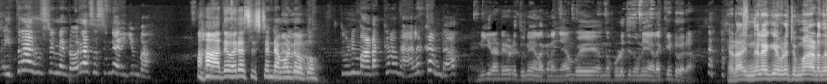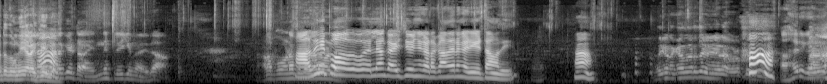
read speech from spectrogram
ഇത്ര അസിസ്റ്റന്റ് ഉണ്ട്. ഒരു അസിസ്റ്റന്റ് ആയിരിക്കും ആ അതെ ഒരു അസിസ്റ്റന്റ് അങ്ങോട്ട് വെക്കോ. തുണി മടക്കാൻ അലക്കണ്ട. എനിക്ക് രണ്ടുപേടി തുണി അലക്കണം. ഞാൻ പോയി ഒന്ന് കുളിച്ച് തുണി അലക്കിയിട്ട് വരാം. എടാ ഇന്നലെയൊക്കെ ഇവിടെ ചുമ്മാ കിടന്നിട്ട് തുണി അലക്കിയില്ല? അലക്കിട്ടാ ഇന്നിട്ടിരിക്കുന്നത് ഇതാ. അതിനിപ്പോ എല്ലാം കഴിച്ചു കഴിഞ്ഞ് കിടക്കാൻ നേരം കഴിയിട്ടാ മതി. ആ. ആര് കഴുകും?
